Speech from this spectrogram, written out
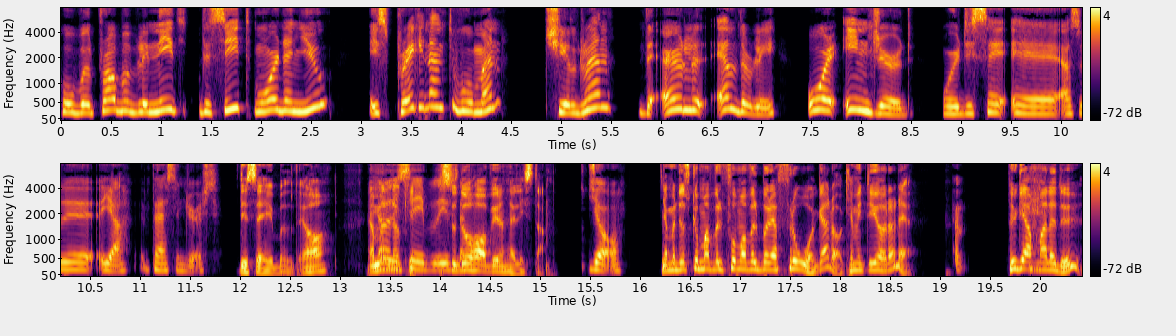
who will probably need the seat more than you is pregnant women, children, the elderly, or injured, or disa- eh, alltså, ja, passengers. Disabled, ja. Ja men Ja, just så då har vi den här listan. Ja. Ja men då ska man väl, får man väl börja fråga då? Kan vi inte göra det? Hur gammal är du?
